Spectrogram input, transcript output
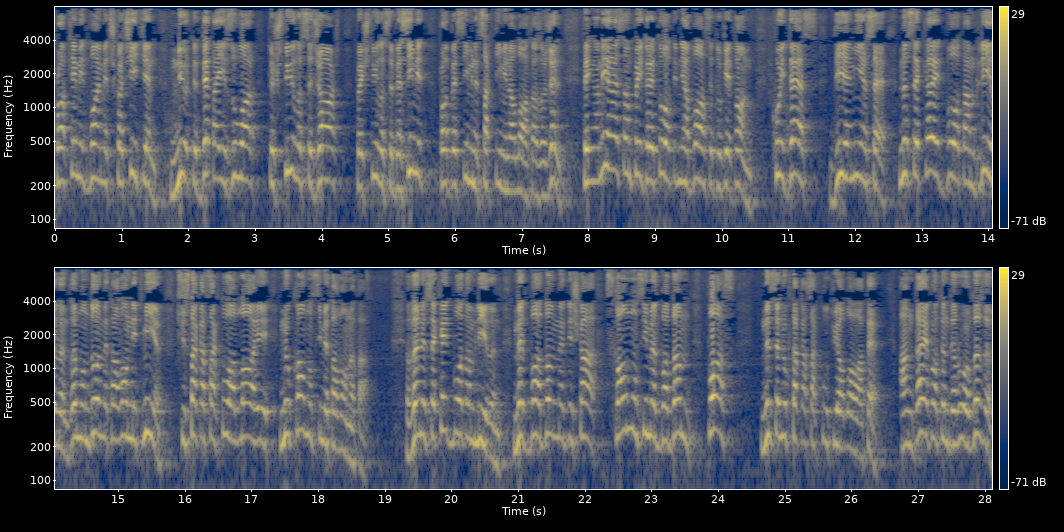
pra kemi të bëjmë me shkoqitjen në mënyrë të detajizuar të shtyllës së gjashtë prej shtyllave të besimit, pra besimi në caktimin e Allahut Azza wa Jall. Pejgamberi sallallahu alajhi wasallam po i drejtohet Ibn Abbasit duke i thënë: "Kujdes, dije mirë se nëse krejt bota mblidhen dhe mundohen me ta dhënë një të mirë, që s'ta ka caktuar Allahu, nuk ka mundësi me ta dhënë ata." Dhe nëse krejt bota mblidhen me të bëjë dëm me diçka, s'ka mundësi me të bëjë dëm pos nëse nuk ta ka caktuar ty Allahu atë. Andaj pra të nderuar vëllezër,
